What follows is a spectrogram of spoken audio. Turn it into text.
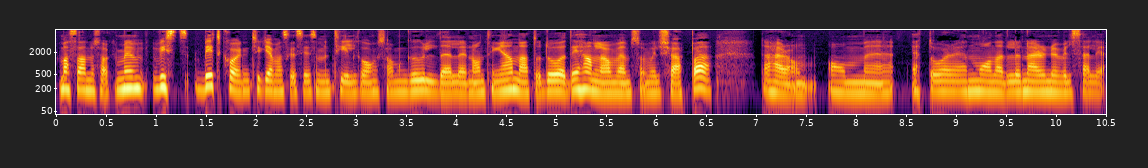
massa andra saker. Men visst, bitcoin tycker jag man ska se som en tillgång som guld eller någonting annat. Och då, det handlar om vem som vill köpa det här om, om eh, ett år, en månad eller när du nu vill sälja.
